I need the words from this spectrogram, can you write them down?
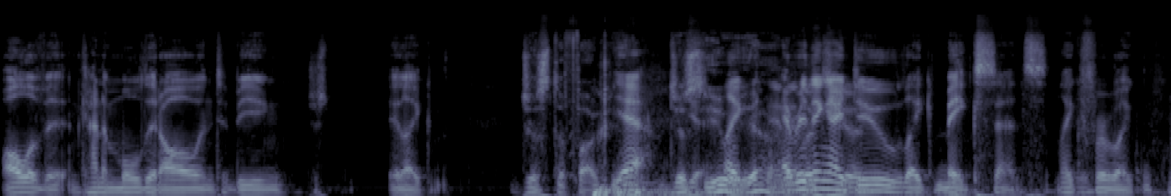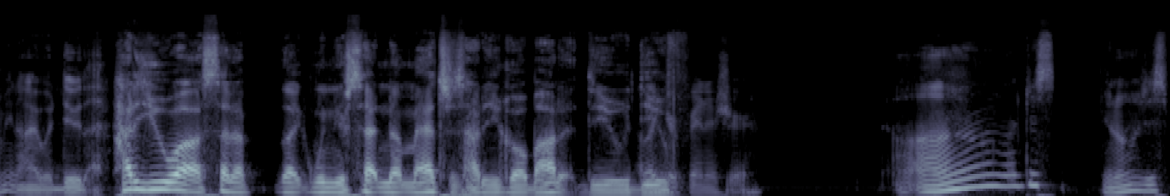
all of it and kind of mold it all into being just eh, like just the fuck yeah, just yeah, you like yeah. everything I good. do like makes sense. Like for like I mean, I would do that. How do you uh set up like when you're setting up matches? How do you go about it? Do you I do like you your finisher. Um, I just you know just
